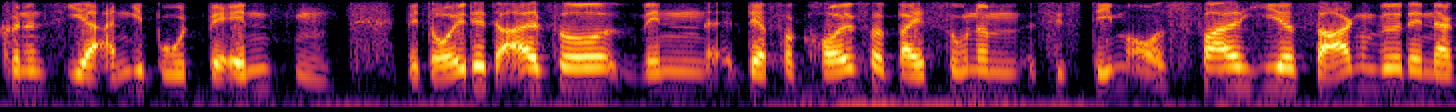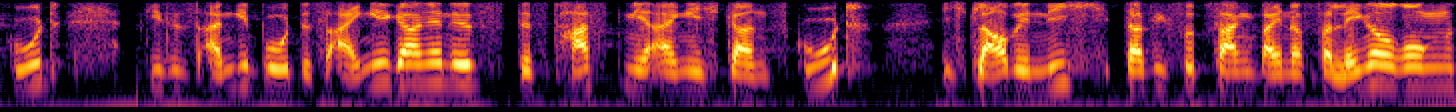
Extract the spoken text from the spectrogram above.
können Sie Ihr Angebot beenden. Bedeutet also, wenn der Verkäufer bei so einem Systemausfall hier sagen würde, na gut, dieses Angebot, das eingegangen ist, das passt mir eigentlich ganz gut. Ich glaube nicht, dass ich sozusagen bei einer Verlängerung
